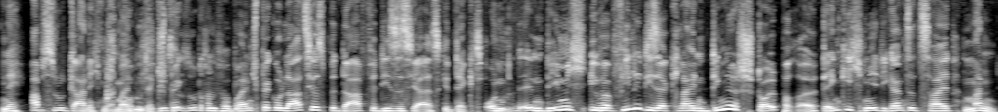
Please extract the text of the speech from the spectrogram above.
Nee, absolut gar nicht mehr. Ach komm, da gehst du so. Mein Spekulatiusbedarf für dieses Jahr ist gedeckt. Und indem ich über viele dieser kleinen Dinge stolpere, denke ich mir die ganze Zeit, Mann,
